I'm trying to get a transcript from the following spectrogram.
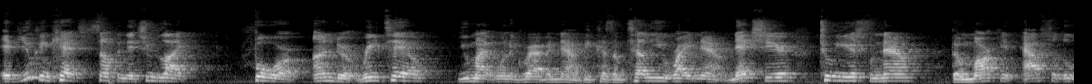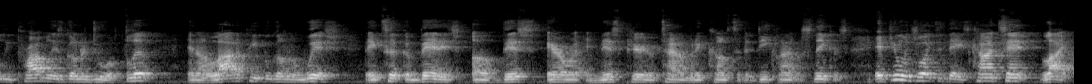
if you can catch something that you like for under retail, you might want to grab it now because I'm telling you right now, next year, two years from now, the market absolutely probably is going to do a flip and a lot of people going to wish they took advantage of this era and this period of time when it comes to the decline of sneakers. If you enjoyed today's content, like,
